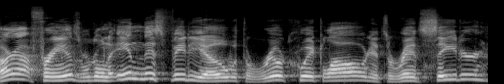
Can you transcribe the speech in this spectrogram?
All right, friends, we're gonna end this video with a real quick log. It's a red cedar.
